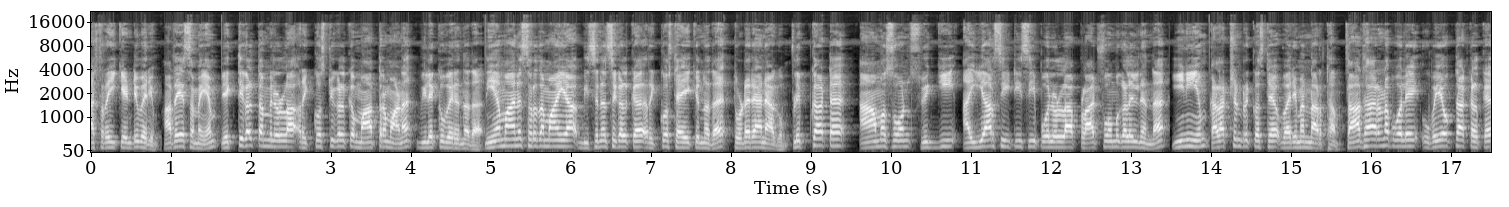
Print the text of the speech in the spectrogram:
ആശ്രയിക്കേണ്ടി വരും. അതേസമയം വ്യക്തികൾ തമ്മിലുള്ള റിക്വസ്റ്റുകൾക്ക് മാത്രമാണ് വിലക്ക് വരുന്നത്. നിയമാനുസൃതമായ ബിസിനസ്സുകൾക്ക് റിക്വസ്റ്റ് അയക്കുന്നത് തുടരാനാകും. ഫ്ലിപ്കാർട്ട് ആമസോൺ സ്വിഗ്ഗി ഐ പോലുള്ള പ്ലാറ്റ്ഫോമുകളിൽ നിന്ന് ഇനിയും കളക്ഷൻ റിക്വസ്റ്റ് വരുമെന്നർത്ഥം. സാധാരണ പോലെ ഉപയോക്താക്കൾക്ക്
